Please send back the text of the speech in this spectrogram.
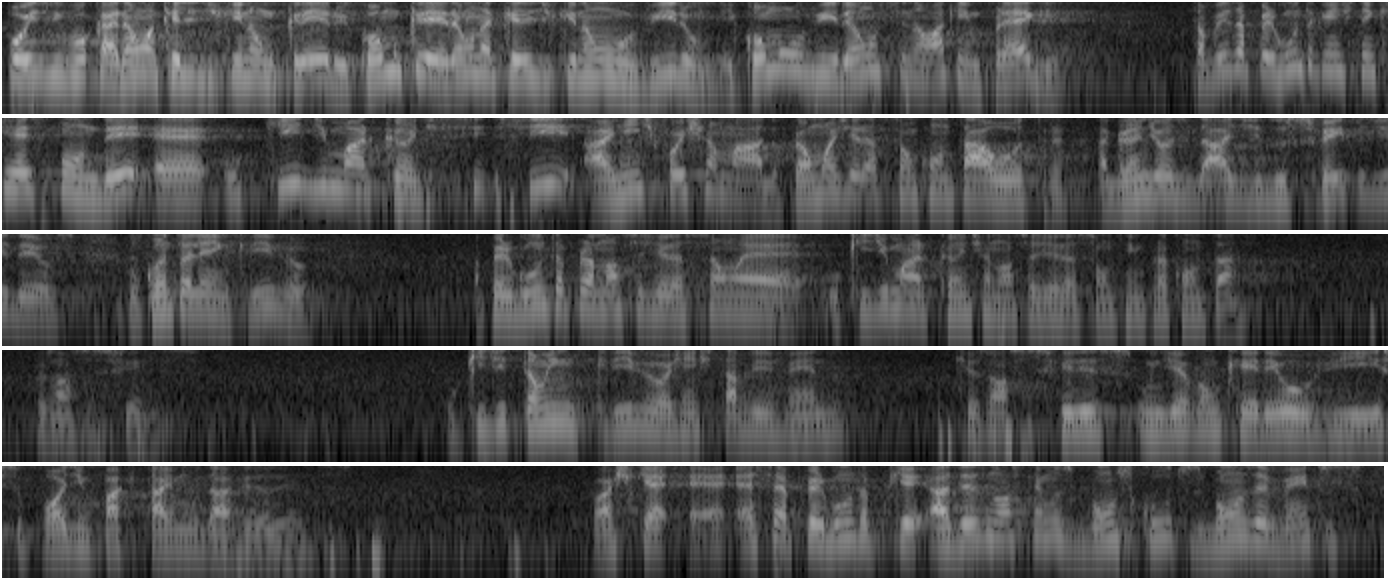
pois, invocarão aquele de quem não creram, e como crerão naquele de que não ouviram, e como ouvirão se não há quem pregue? Talvez a pergunta que a gente tem que responder é o que de marcante, se, se a gente foi chamado para uma geração contar a outra, a grandiosidade dos feitos de Deus, o quanto ele é incrível, a pergunta para a nossa geração é o que de marcante a nossa geração tem para contar para os nossos filhos. O que de tão incrível a gente está vivendo que os nossos filhos um dia vão querer ouvir isso, pode impactar e mudar a vida deles. Eu acho que é, é, essa é a pergunta, porque às vezes nós temos bons cultos, bons eventos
